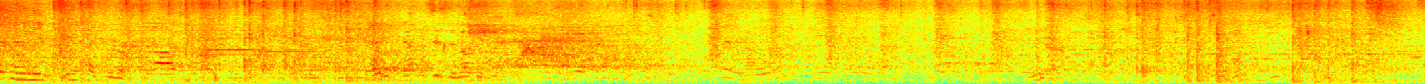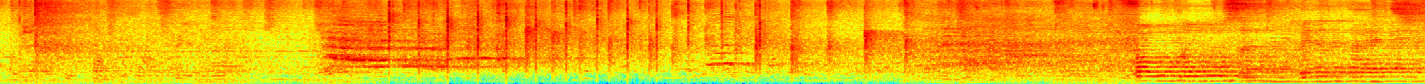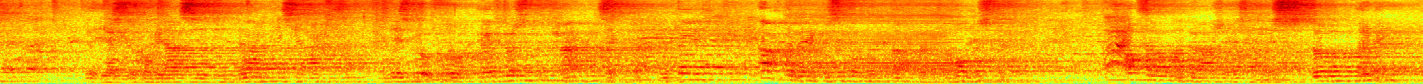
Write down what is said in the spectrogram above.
dat is de welke. se combinasse de dar desse meu for efforts, etc. Entende? acho que se comportar com a honesta. Ao final da garagem, esta é do rebento.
